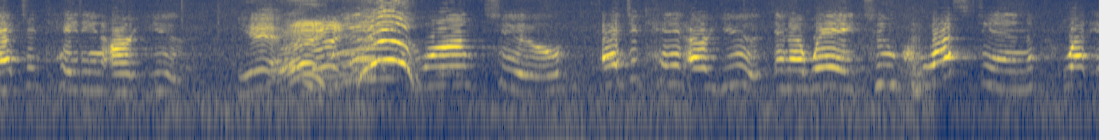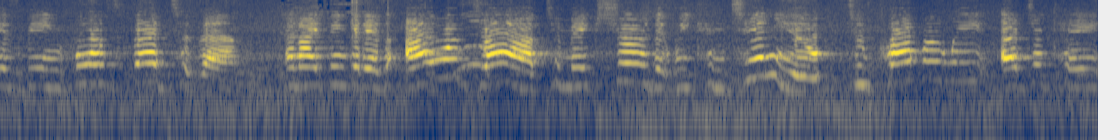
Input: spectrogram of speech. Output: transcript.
educating our youth. We want to educate our youth in a way to question what is being force fed to them. And I think it is our job to make sure that we continue to properly educate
